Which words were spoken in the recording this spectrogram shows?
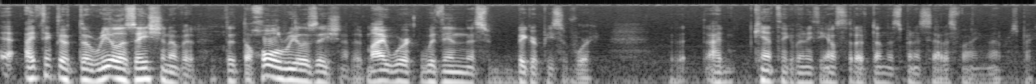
I- I think that the realization of it, that the whole realization of it, my work within this bigger piece of work, I can't think of anything else that I've done that's been as satisfying in that respect.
